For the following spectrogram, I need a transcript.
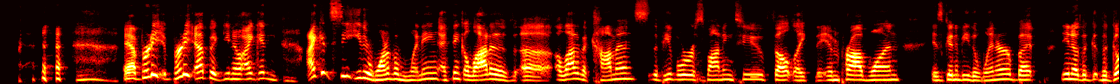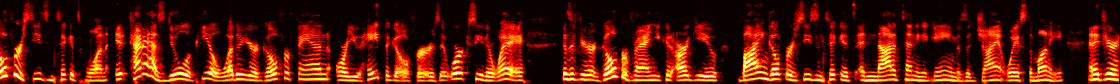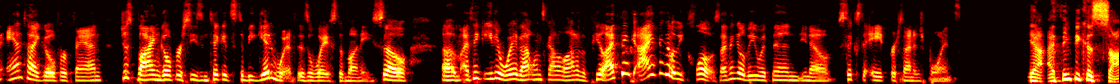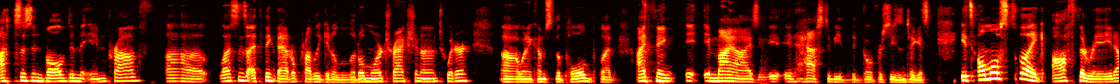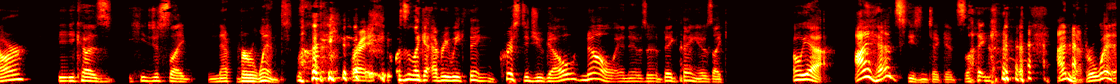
yeah, pretty pretty epic. You know, I can I can see either one of them winning. I think a lot of uh, a lot of the comments that people were responding to felt like the improv one is going to be the winner, but you know the the Gopher season tickets one it kind of has dual appeal. Whether you're a Gopher fan or you hate the Gophers, it works either way. Because if you're a Gopher fan, you could argue buying Gopher season tickets and not attending a game is a giant waste of money. And if you're an anti Gopher fan, just buying Gopher season tickets to begin with is a waste of money. So um, I think either way, that one's got a lot of appeal. I think I think it'll be close. I think it'll be within you know six to eight percentage points. Yeah, I think because Sauce is involved in the improv uh, lessons, I think that'll probably get a little more traction on Twitter uh, when it comes to the poll. But I think, it, in my eyes, it, it, has to be the Gopher season tickets. It's almost like off the radar because he just like never went. right. It wasn't like an every week thing. Chris, did you go? No, and it was a big thing. It was like, oh yeah, I had season tickets. Like I never went.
